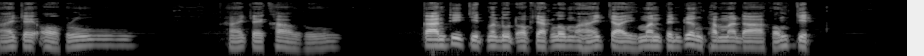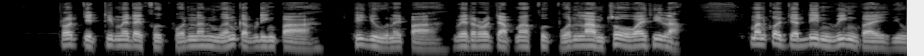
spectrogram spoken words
หายใจออกรู้ หายใจเข้ารู้ การที่จิตมันหลุดออกจากลมหายใจมันเป็นเรื่องธรรมดาของจิต เพราะจิตที่ไม่ได้ฝึกฝนนั้นเหมือนกับลิงป่าที่อยู่ในป่า เวลาเราจับมาฝึกฝนล่ามโซ่ไว้ที่หลัก มันก็จะดิ้นวิ่งไปอยู่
